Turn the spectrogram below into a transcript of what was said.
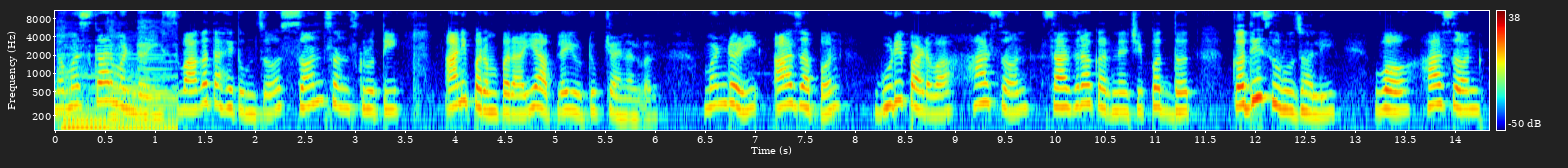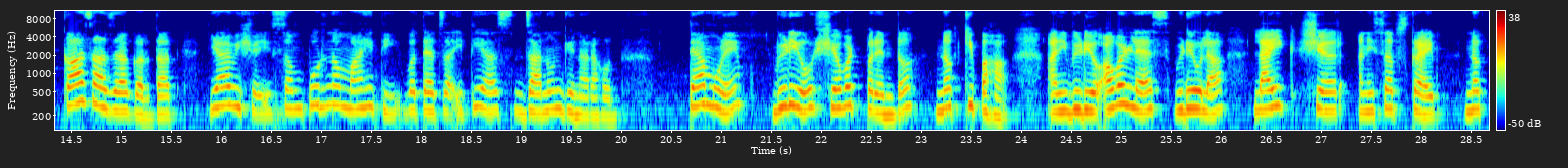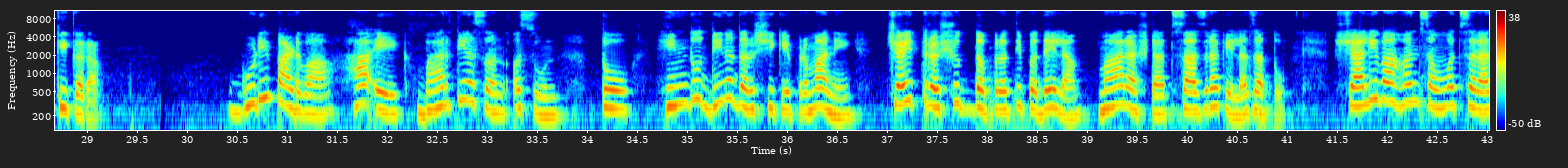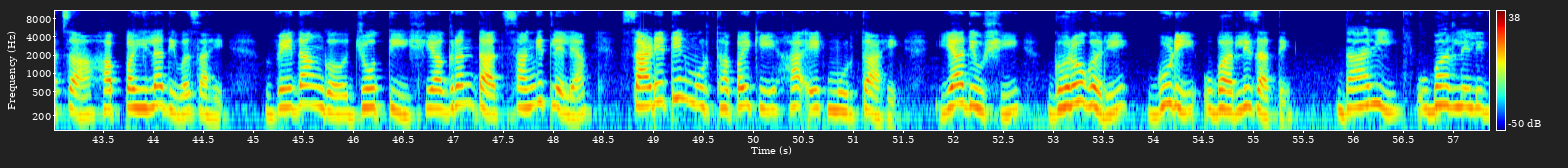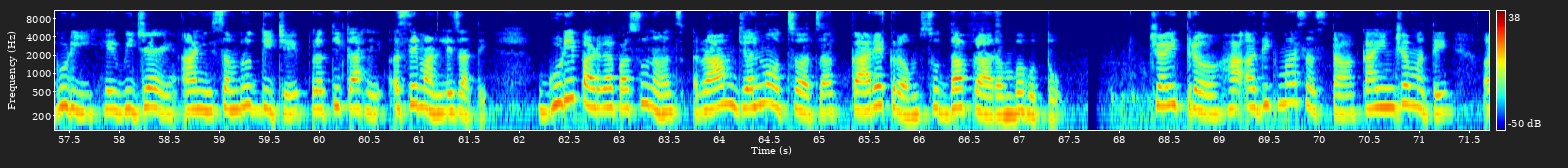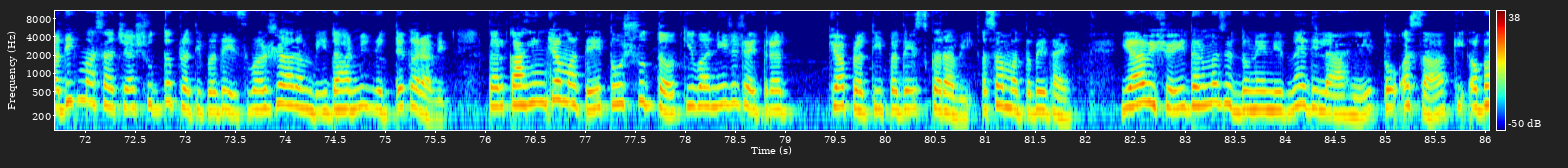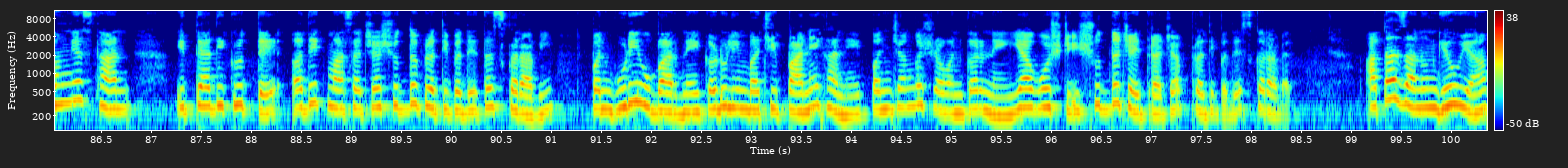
नमस्कार मंडळी स्वागत आहे तुमचं सण संस्कृती आणि परंपरा या आपल्या युट्यूब चॅनलवर मंडळी आज आपण गुढीपाडवा हा सण साजरा करण्याची पद्धत कधी सुरू झाली व हा सण का साजरा करतात याविषयी संपूर्ण माहिती व त्याचा इतिहास जाणून घेणार आहोत. त्यामुळे व्हिडिओ शेवटपर्यंत नक्की पहा आणि व्हिडिओ आवडल्यास व्हिडिओला लाईक शेअर आणि सबस्क्राईब नक्की करा. गुढीपाडवा हा एक भारतीय सण असून तो हिंदू दिनदर्शिकेप्रमाणे चैत्र शुद्ध प्रतिपदेला महाराष्ट्रात साजरा केला जातो. शालिवाहन संवत्सराचा हा पहिला दिवस आहे. वेदांग ज्योतिष या ग्रंथात सांगितलेल्या साडेतीन मूर्तापैकी हा एक मूर्त आहे. या दिवशी घरोघरी गुढी उभारली जाते. दारी उभारलेली गुढी हे विजय आणि समृद्धीचे प्रतीक आहे असे मानले जाते. गुढी पाडव्यापासूनच राम जन्मोत्सवाचा कार्यक्रम सुद्धा प्रारंभ होतो. चैत्र हा अधिक मास असता काहींच्या मते अधिक मासाच्या शुद्ध प्रतिपदेस वर्षारंभी धार्मिक नृत्य करावीत. तर काहींच्या मते तो शुद्ध किंवा निज चैत्राच्या प्रतिपदेस करावी असा मतभेद आहे. याविषयी धर्मसिद्धूने निर्णय दिला आहे. तो असा की अभंग्य स्थान इत्यादी कृत्ये अधिक मासाच्या शुद्ध प्रतिपदेतच करावी पण गुढी उभारणे कडुलिंबाची पाने खाणे पंचांग श्रवण करणे या गोष्टी शुद्ध चैत्राच्या प्रतिपदेस कराव्यात. आता जाणून घेऊया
